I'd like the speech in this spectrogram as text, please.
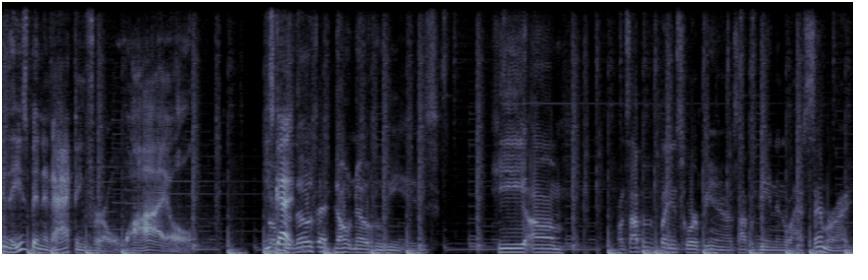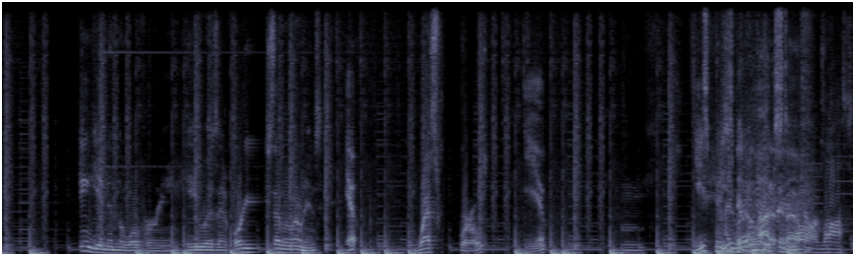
he's been in acting for a while. He's So got For those that don't know who he is, he um, on top of playing Scorpion, on top of being in the Last Samurai, and getting in the Wolverine, he was in 47 Ronins, Yep. Westworld. Yep. Um, He's he's I been in a lot of stuff. Lost.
